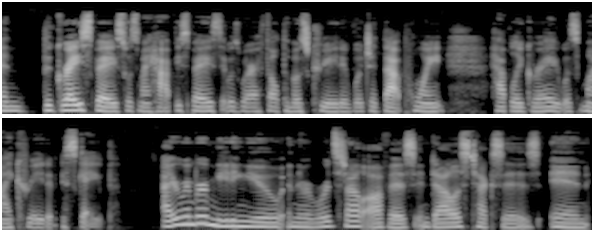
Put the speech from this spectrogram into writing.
and the gray space was my happy space. It was where I felt the most creative, which at that point, Happily Grey was my creative escape. I remember meeting you in the Reward Style office in Dallas, Texas in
